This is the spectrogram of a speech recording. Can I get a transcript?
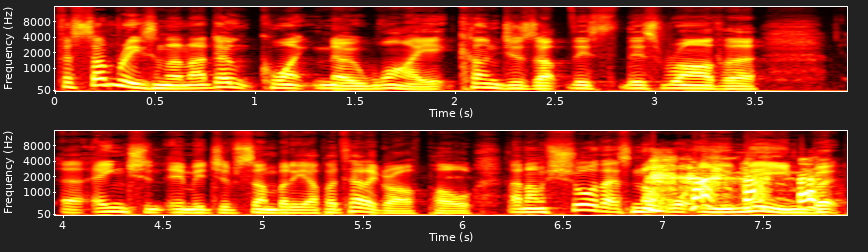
for some reason, and I don't quite know why, it conjures up this this rather uh, ancient image of somebody up a telegraph pole, and I'm sure that's not what you mean. but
